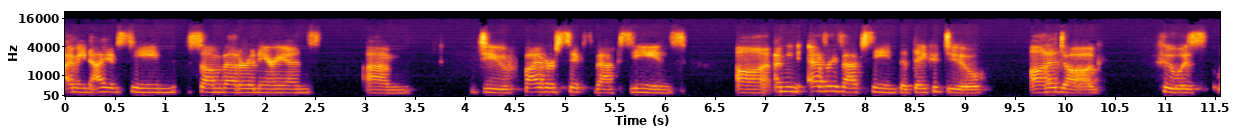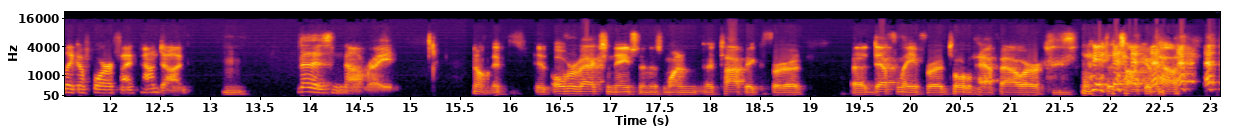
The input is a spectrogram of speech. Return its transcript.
I mean, I have seen some veterinarians um, do five or six vaccines. Uh, I mean, every vaccine that they could do on a dog who was like a four or five pound dog. Mhm. That is not right. No, it's it, over vaccination is one a topic for uh, definitely for a total half hour to talk about.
